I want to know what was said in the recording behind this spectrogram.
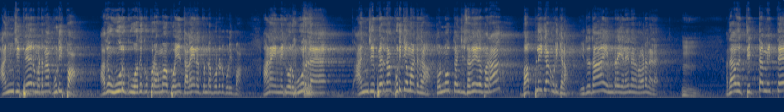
அஞ்சு பேர் மட்டும்தான் குடிப்பான். அதுவும் ஊருக்கு ஒதுக்குப்புறமா போய் தலையில துண்டை போட்டுட்டு குடிப்பான். ஆனா இன்னைக்கு ஒரு ஊர்ல அஞ்சு பேர் தான் குடிக்க மாட்டேங்கிறான். தொண்ணூத்தஞ்சு சதவீத பேரா பப்ளிக்கா குடிக்கிறான். இதுதான் இன்றைய இளைஞர்களோட நிலை. ம். அதாவது திட்டமிட்டே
